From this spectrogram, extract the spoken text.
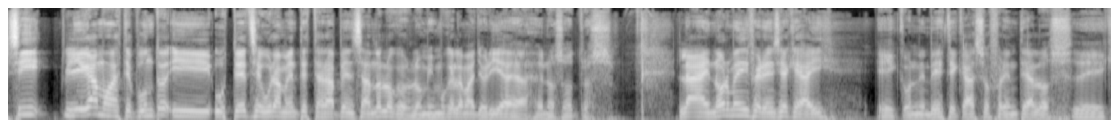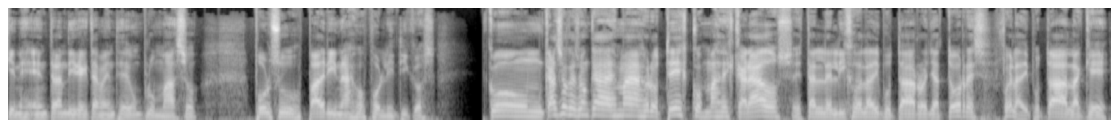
Si llegamos a este punto y usted seguramente estará pensando lo, mismo que la mayoría de nosotros. La enorme diferencia que hay eh, con de este caso frente a los de quienes entran directamente de un plumazo por sus padrinazgos políticos. Con casos que son cada vez más grotescos, más descarados, está el del hijo de la diputada Roya Torres, fue la diputada la que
